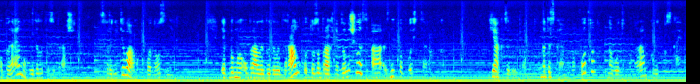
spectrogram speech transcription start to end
Обираємо видалити зображення. Зверніть увагу, воно зникне. Якби ми обрали видалити рамку, то зображення б залишилось, а зникла б ось ця рамка. Як це виправити? Натискаємо на фото, наводимо на рамку, відпускаємо.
